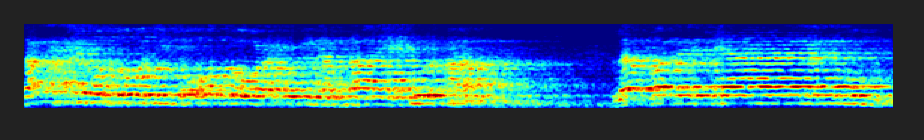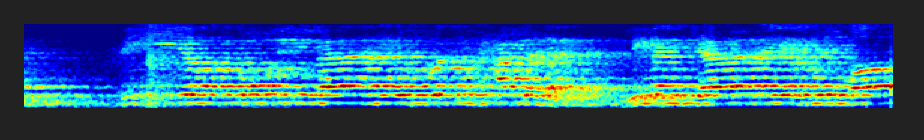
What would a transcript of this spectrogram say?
Da li ćemo doći do odgovora koji nam daje Kur'an? لَقَدْ كَانَ لَكُمْ فِي رَسُولِ اللَّهِ أُسْوَةٌ حَسَنَةٌ لِمَنْ كَانَ يَرْجُو اللَّهَ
